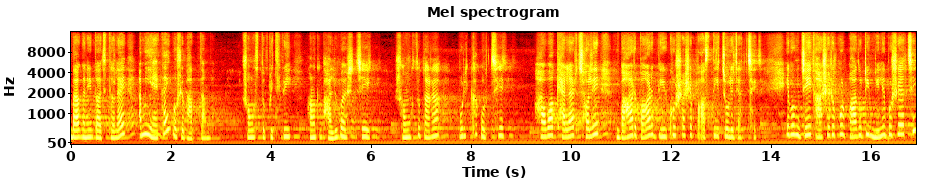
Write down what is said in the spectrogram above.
বাগানের গাছতলায় আমি একাই বসে ভাবতাম। সমস্ত পৃথিবী আমাকে ভালোবাসছে, সমস্ত তারা পরীক্ষা করছে। হাওয়া খেলার ছলে বারবার দীর্ঘশ্বাসে পাশ দিয়ে চলে যাচ্ছে এবং যে ঘাসের ওপর পা দুটি মেলে বসে আছি,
